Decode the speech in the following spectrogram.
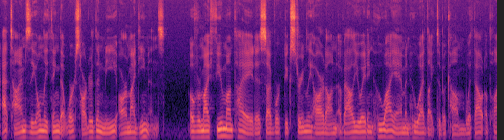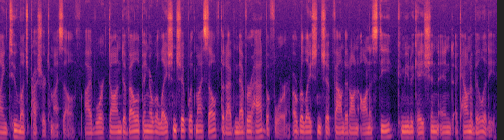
at times the only thing that works harder than me are my demons. Over my few month hiatus, I've worked extremely hard on evaluating who I am and who I'd like to become without applying too much pressure to myself. I've worked on developing a relationship with myself that I've never had before, a relationship founded on honesty, communication, and accountability.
